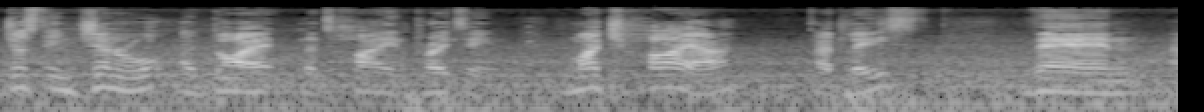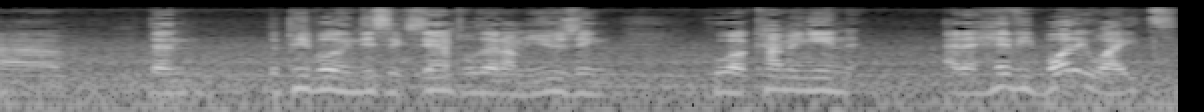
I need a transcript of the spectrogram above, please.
just in general a diet that's high in protein, much higher at least than uh, than the people in this example that I'm using who are coming in at a heavy body weight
